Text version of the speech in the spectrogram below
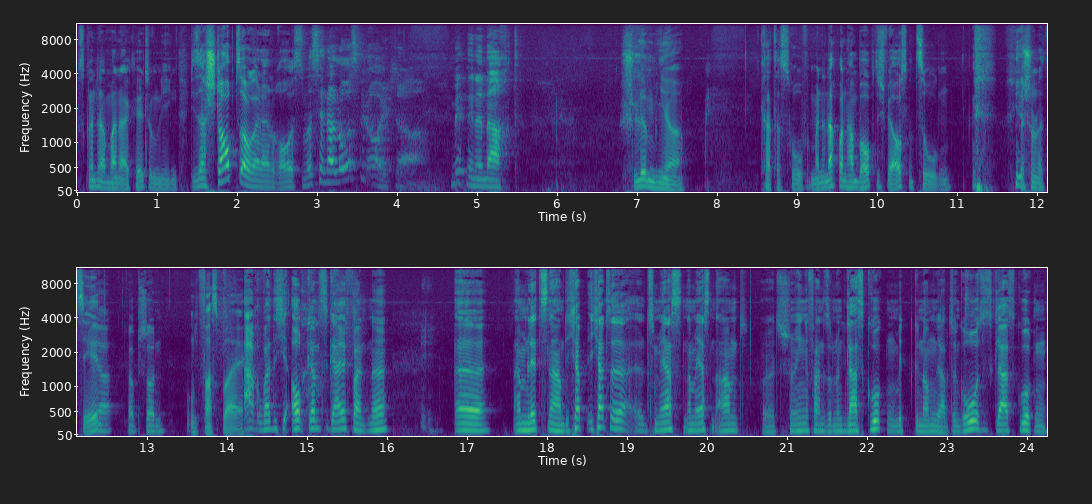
es könnte an meiner Erkältung liegen. Dieser Staubsauger da draußen, was ist denn da los mit euch da? Mitten in der Nacht. Schlimm hier. Katastrophe. Meine Nachbarn haben behauptet, ich wäre ausgezogen. Hab ich schon erzählt? Ja, glaub schon. Unfassbar. ey. Ach, was ich auch ganz geil fand, ne? Äh, Am letzten Abend. Ich, hab, ich hatte äh, zum ersten, am ersten Abend, oder ich schon hingefahren, so ein Glas Gurken mitgenommen gehabt. So ein großes Glas Gurken.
